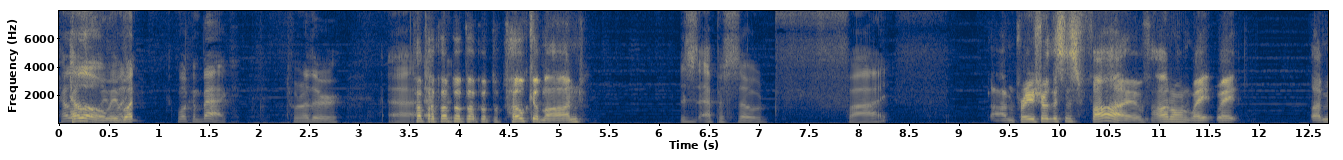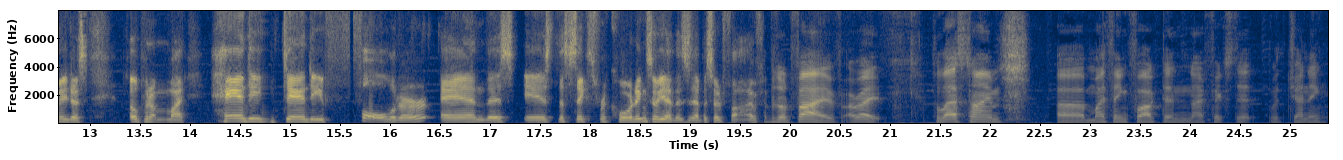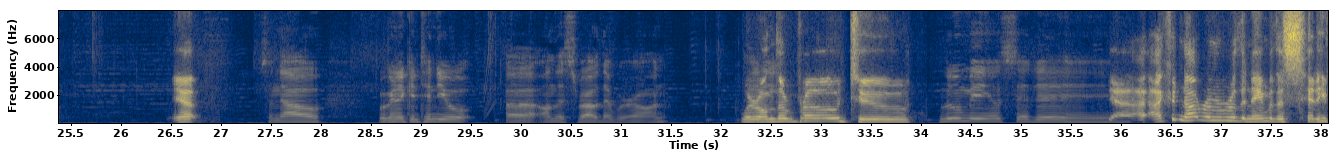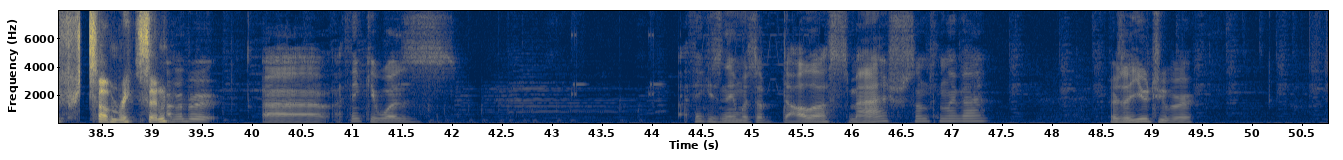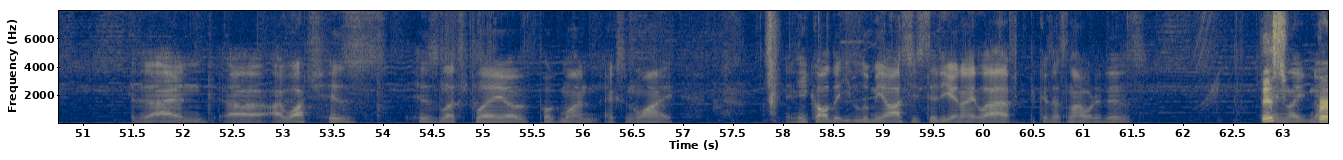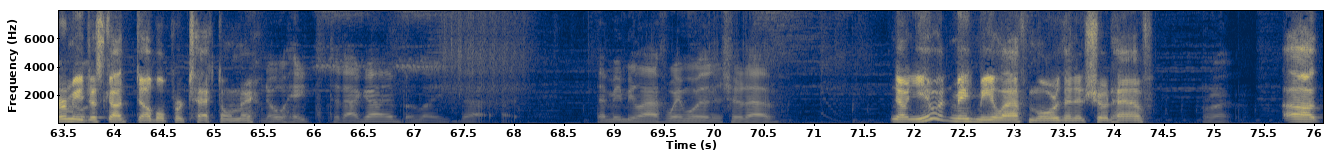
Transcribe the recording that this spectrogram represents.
Hello, everybody. Welcome back to another. Uh, Pokemon. this is episode five. I'm pretty sure this is five. Hold on, wait, wait. Let me just open up my handy dandy folder, and this is the sixth recording. So yeah, this is episode five. Episode five. All right. So last time, uh, my thing fucked, and I fixed it with Jennings. Yep. So now we're gonna continue uh, on this route that we're on. We're on the road to. Lumiose City. Yeah, I, I could not remember the name of the city for some reason. I remember. Uh, I think it was. I think his name was Abdallah Smash, something like that. There's a YouTuber. And uh, I watched his his let's play of Pokemon X and Y, and he called it Lumiosity City, and I laughed because that's not what it is. This like, no- Burmy no- just got double protect on me. No hate to that guy, but like that that made me laugh way more than it should have. No, you know what made me laugh more than it should have? Right. Uh,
